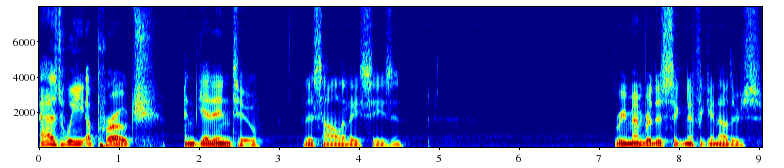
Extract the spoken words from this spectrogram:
as we approach and get into this holiday season, remember the significant others.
